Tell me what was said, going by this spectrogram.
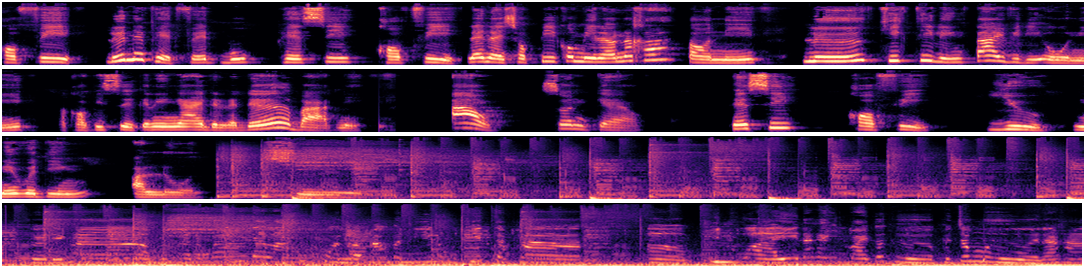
คอฟฟี่หรือในเพจ Facebook p e s s y Coffee และใน s h อ p e e ก็มีแล้วนะคะ ตอนนี้ หรือคลิกที่ลิงก์ใต้วิดีโอนี้แล้วก็ไปซื้อกันง่ายๆเดี๋ยวลเด้อบาทนี้อ้าวส้นแก้ว p e s s y Coffee you never drink alone cheers สวัสดีค่ะเพื่อนๆทางบ้านที่น่ารักทุกคนนะคะวันนี้ลุงคิดจะพาเอ่ออินไว้นะคะอินไว้ก็คือเป็นเจ้ามือนะคะ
